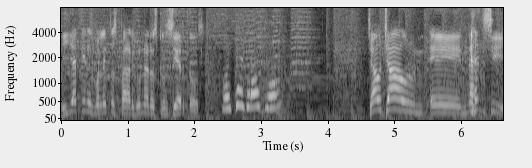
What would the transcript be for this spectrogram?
y ya tienes boletos para alguno de los conciertos. Muchas gracias. Chao, chao, eh, Nancy.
